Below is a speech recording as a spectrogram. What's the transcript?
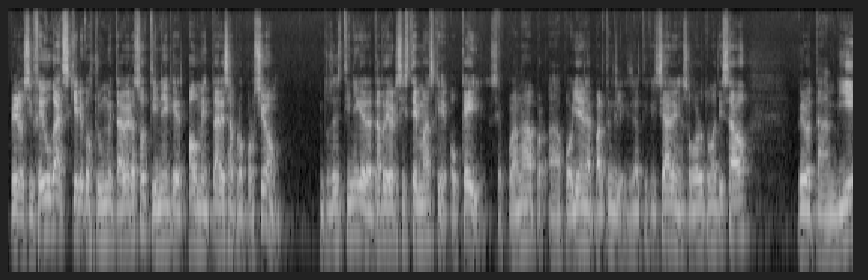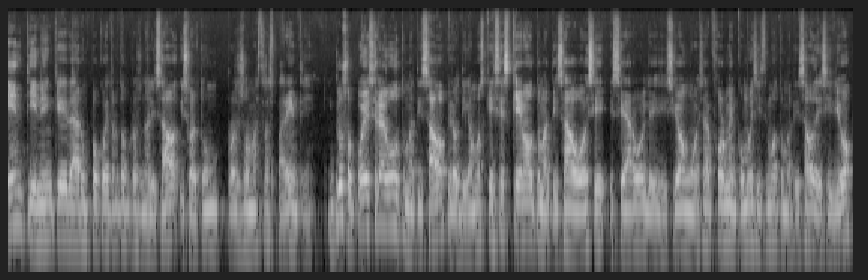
pero si Facebook Ads quiere construir un metaverso, tiene que aumentar esa proporción. Entonces tiene que tratar de ver sistemas que, ok, se puedan apoyar en la parte de inteligencia artificial, en el software automatizado, pero también tienen que dar un poco de trato personalizado y sobre todo un proceso más transparente. Incluso puede ser algo automatizado, pero digamos que ese esquema automatizado o ese, ese árbol de decisión o esa forma en cómo el sistema automatizado decidió,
